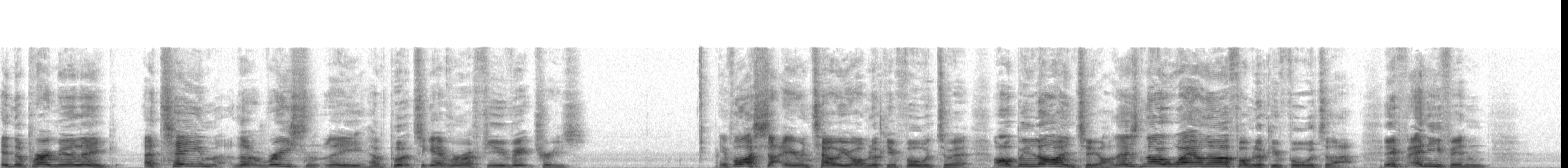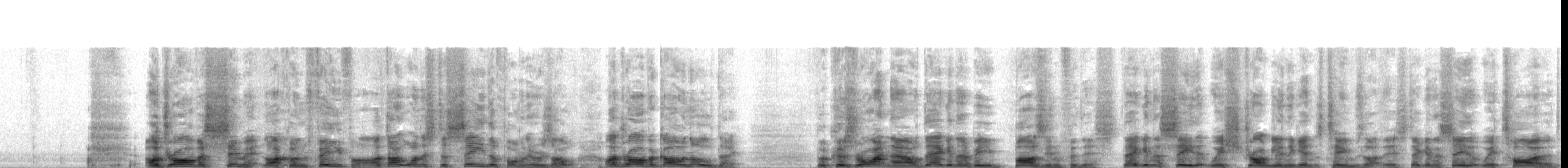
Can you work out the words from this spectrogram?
in the Premier League, a team that recently have put together a few victories. If I sat here and tell you I'm looking forward to it, I'll be lying to you. There's no way on earth I'm looking forward to that. If anything, I'd rather sim it like on FIFA. I don't want us to see the final result. I'd rather go on holiday. Because right now, they're going to be buzzing for this. They're going to see that we're struggling against teams like this. They're going to see that we're tired.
